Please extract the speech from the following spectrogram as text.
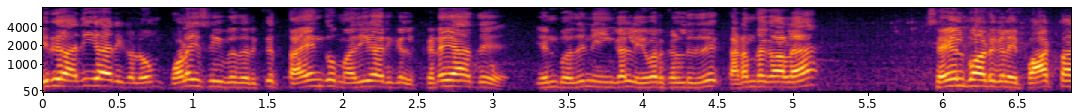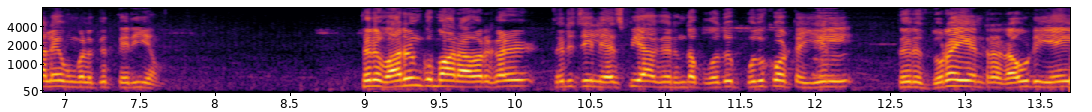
இரு அதிகாரிகளும் கொலை செய்வதற்கு தயங்கும் அதிகாரிகள் கிடையாது என்பது நீங்கள் இவர்களது கடந்த கால செயல்பாடுகளை பார்த்தாலே உங்களுக்கு தெரியும். திரு வருண்குமார் அவர்கள் திருச்சியில் எஸ்பியாக இருந்தபோது புதுக்கோட்டையில் திரு துரை என்ற ரவுடியை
